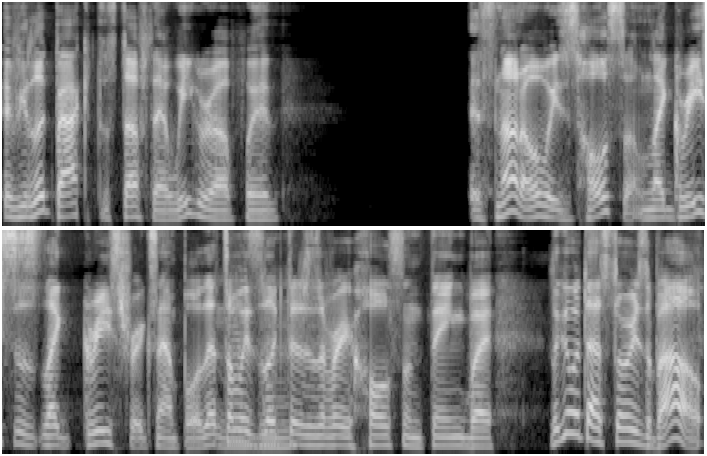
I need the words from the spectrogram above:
if you look back at the stuff that we grew up with, it's not always wholesome. Like Grease is like Grease, for example. That's always looked mm-hmm. at as a very wholesome thing, but look at what that story's about.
